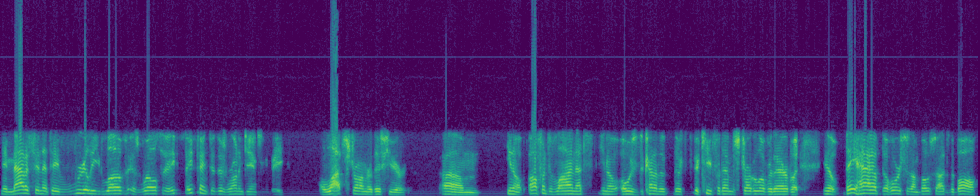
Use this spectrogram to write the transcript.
named Mattison that they really love as well. So they they think that this running game's going to be a lot stronger this year. Um, you know, offensive line, that's, you know, always the kind of the, the, the key for them to struggle over there. But, you know, they have the horses on both sides of the ball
